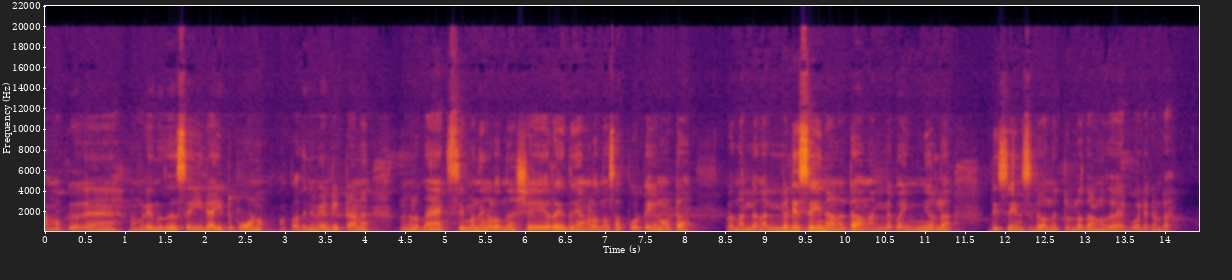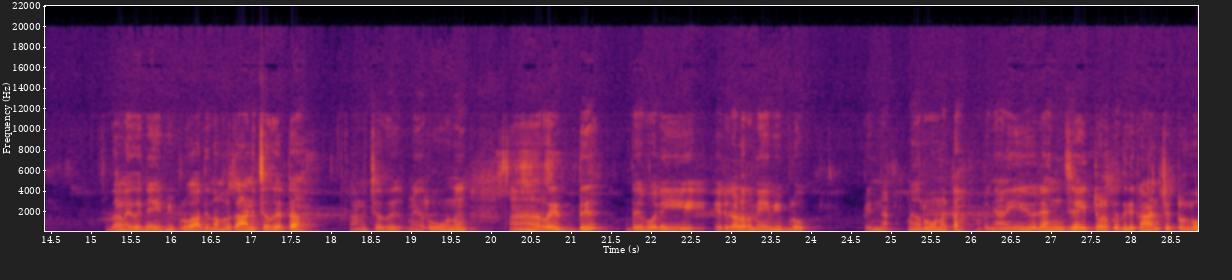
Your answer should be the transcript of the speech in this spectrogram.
നമുക്ക് നമ്മുടെ ഇത് സെയിലായിട്ട് പോകണം അപ്പോൾ അതിന് വേണ്ടിയിട്ടാണ് നിങ്ങൾ മാക്സിമം നിങ്ങളൊന്ന് ഷെയർ ചെയ്ത് ഞങ്ങളൊന്ന് സപ്പോർട്ട് ചെയ്യണം കേട്ടോ. നല്ല നല്ല ഡിസൈനാണ് കേട്ടോ നല്ല ഭംഗിയുള്ള ഡിസൈൻസിൽ വന്നിട്ടുള്ളതാണ്. അതേപോലെ കണ്ട. അതാണ് ഇത് നേവി ബ്ലൂ ആദ്യം നമ്മൾ കാണിച്ചത് കേട്ടോ കാണിച്ചത് മെറൂണ് റെഡ് അതേപോലെ ഈ ഒരു കളർ നേവി ബ്ലൂ പിന്നെ മെറൂൺ കേട്ടോ അപ്പോൾ ഞാൻ ഈ ഒരു അഞ്ച് ഐറ്റമാണ് ഇപ്പോൾ ഇതിൽ കാണിച്ചിട്ടുള്ളൂ.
